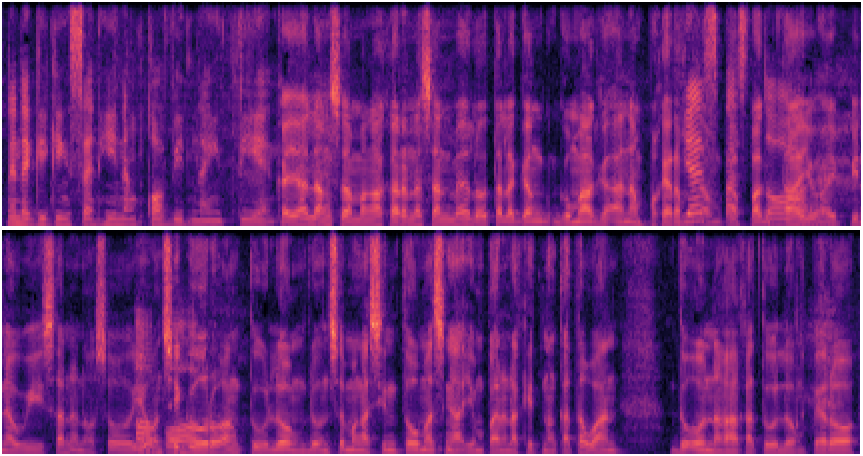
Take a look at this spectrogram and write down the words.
na nagiging sanhi ng COVID-19. Kaya lang sa mga karanasan Melo, talagang gumagaan ang pakiramdam Yes, kapag Pastor. tayo ay pinawisan ano. So, yun Opo. siguro ang tulong doon sa mga sintomas nga yung pananakit ng katawan, doon nakakatulong. Pero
